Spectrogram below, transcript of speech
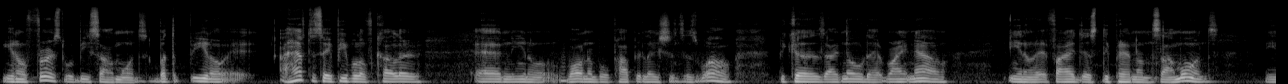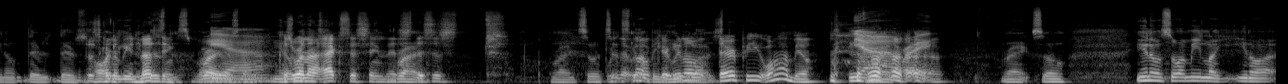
you know first would be Samoans. But the, you know I have to say people of color and you know vulnerable populations as well because I know that right now you know if I just depend on Samoans you know there, there's There's hardly gonna be any nothing, business, right. There's Yeah. you know, Because we're not because- accessing this. Right. This is right so it's, we, it's don't- we not being care. We utilized therapy. Well, I'm yo. Yeah, right. Right. So, you know, so I mean, like, you know,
